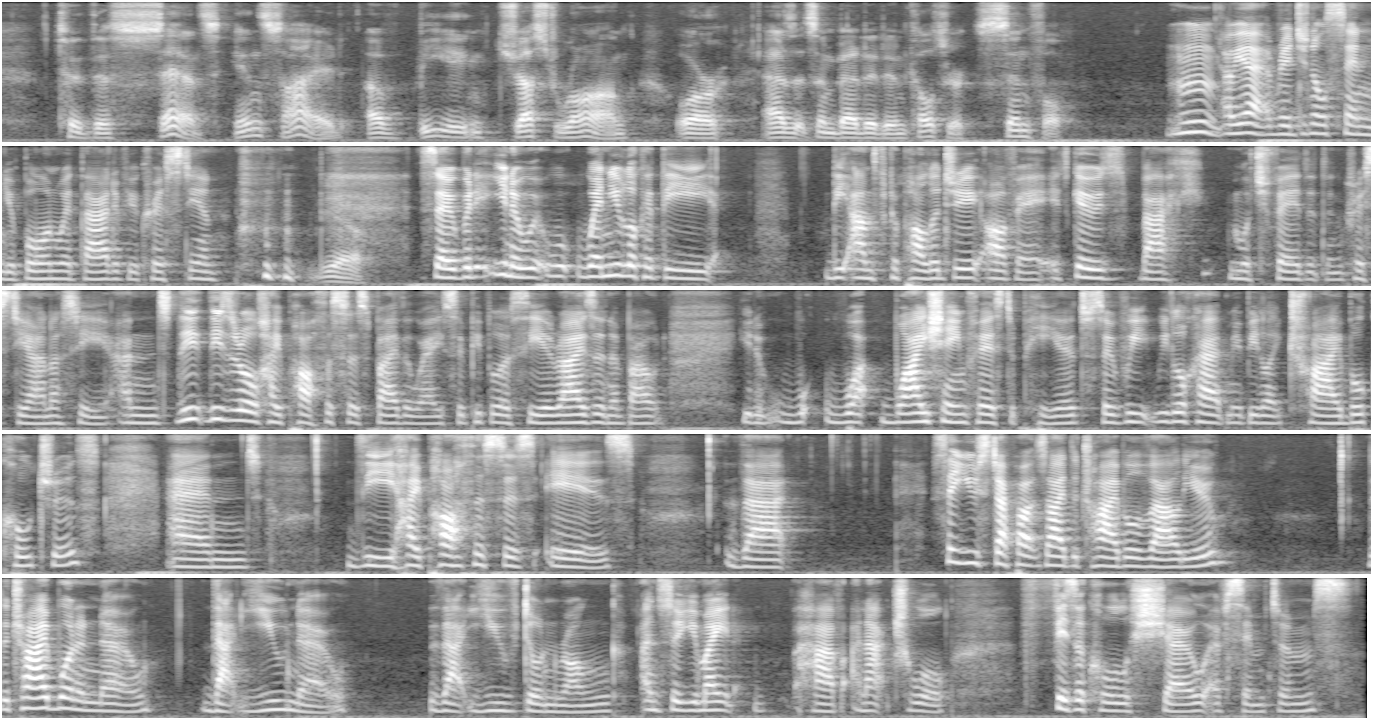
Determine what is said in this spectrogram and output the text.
to this sense inside of being just wrong or as it's embedded in culture sinful mm, oh yeah original sin you're born with that if you're christian yeah so but you know when you look at the the anthropology of it, it goes back much further than Christianity. And th- these are all hypotheses, by the way. So people are theorizing about, you know, wh- why shame first appeared. So if we, we look at maybe like tribal cultures, and the hypothesis is that, say, you step outside the tribal value, the tribe want to know that you know that you've done wrong. And so you might have an actual physical show of symptoms,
